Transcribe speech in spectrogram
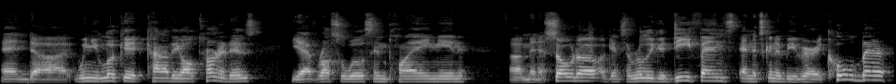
And uh, when you look at kind of the alternatives, you have Russell Wilson playing in uh, Minnesota against a really good defense, and it's going to be very cold there.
